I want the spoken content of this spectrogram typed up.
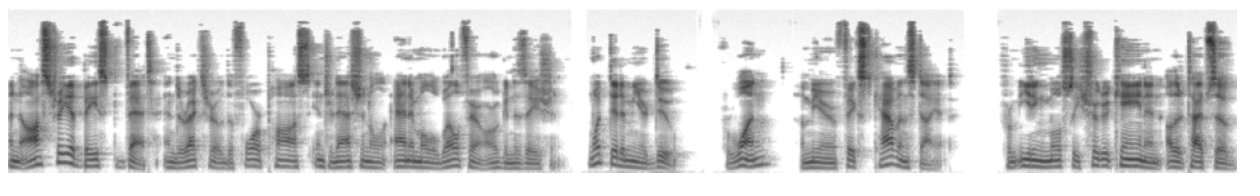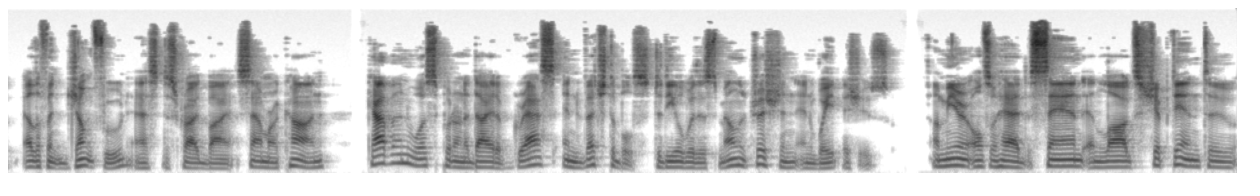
an Austria based vet and director of the Four Paws International Animal Welfare Organization. What did Amir do? For one, Amir fixed Kaavan's diet. From eating mostly sugarcane and other types of elephant junk food, as described by Samar Khan, Kaavan was put on a diet of grass and vegetables to deal with his malnutrition and weight issues. Amir also had sand and logs shipped in to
